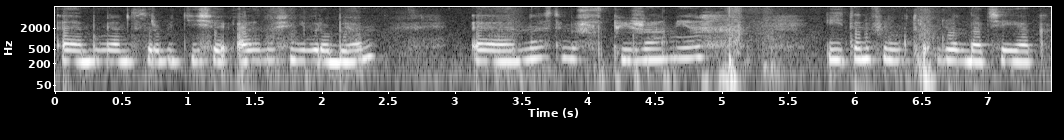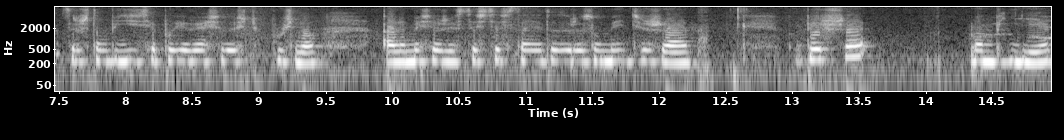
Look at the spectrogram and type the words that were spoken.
e, bo miałam to zrobić dzisiaj, ale no się nie wyrobiłam. E, no jestem już w piżamie i ten film, który oglądacie, jak zresztą widzicie, pojawia się dość późno, ale myślę, że jesteście w stanie to zrozumieć, że po pierwsze mam wigilię,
